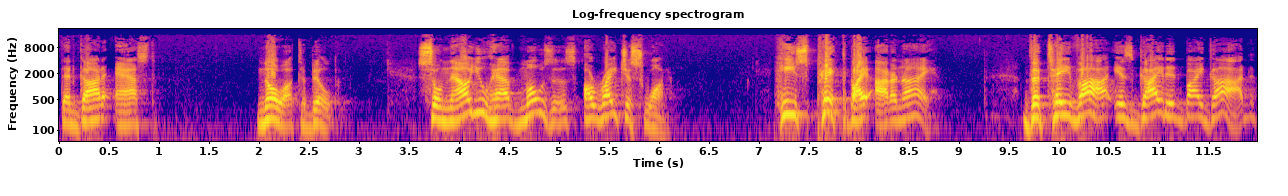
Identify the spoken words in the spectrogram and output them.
that God asked Noah to build. So now you have Moses, a righteous one. He's picked by Adonai. The Teva is guided by God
